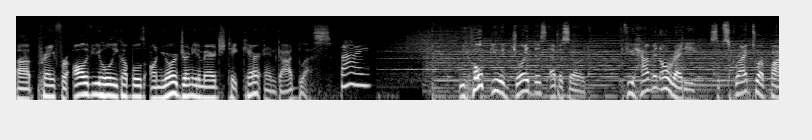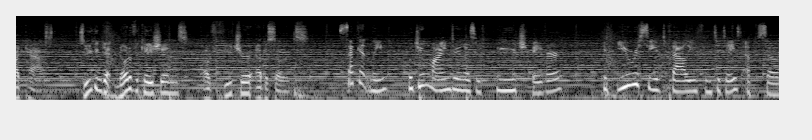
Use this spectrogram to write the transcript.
uh, praying for all of you holy couples on your journey to marriage. Take care and God bless. Bye. We hope you enjoyed this episode. If you haven't already, subscribe to our podcast so you can get notifications of future episodes. Secondly, would you mind doing us a huge favor? If you received value from today's episode,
